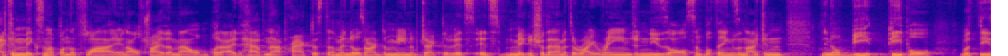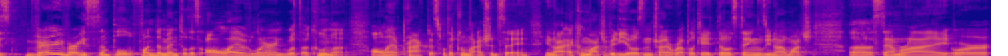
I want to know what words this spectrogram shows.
I can mix them up on the fly and I'll try them out, but I have not practiced them, and those aren't the main objective. It's it's making sure that I'm at the right range, and these are all simple things, and I can you know beat people with these very very simple fundamentals. That's all I have learned with Akuma. All I have practiced with Akuma, I should say. You know, I, I can watch videos and try to replicate those things. You know, I watch uh, Samurai or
